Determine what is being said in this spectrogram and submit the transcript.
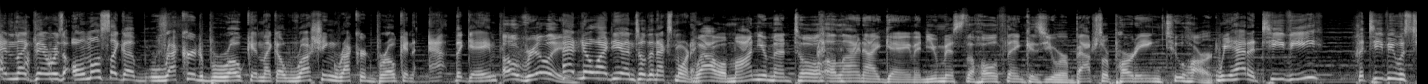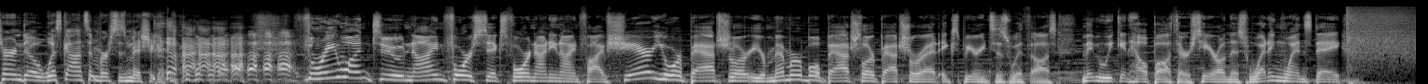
And like there was almost like a record broken, like a rushing record broken at the game. Oh, really? Had no idea until the next morning. Wow, a monumental Illini game, and you missed the whole thing because you were bachelor partying too hard. We had a TV. The TV was turned to Wisconsin versus Michigan. 312 946 4995. Share your bachelor, your memorable bachelor, bachelorette experiences with us. Maybe we can help authors here on this Wedding Wednesday.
